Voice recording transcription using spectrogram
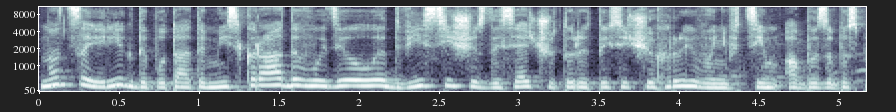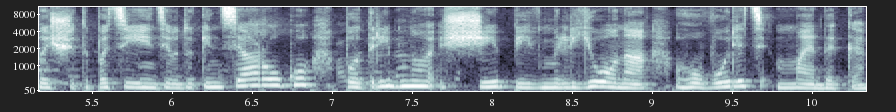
На цей рік депутати міськради виділили 264 тисячі гривень. Втім, аби забезпечити пацієнтів до кінця року, потрібно ще півмільйона, говорять медики.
